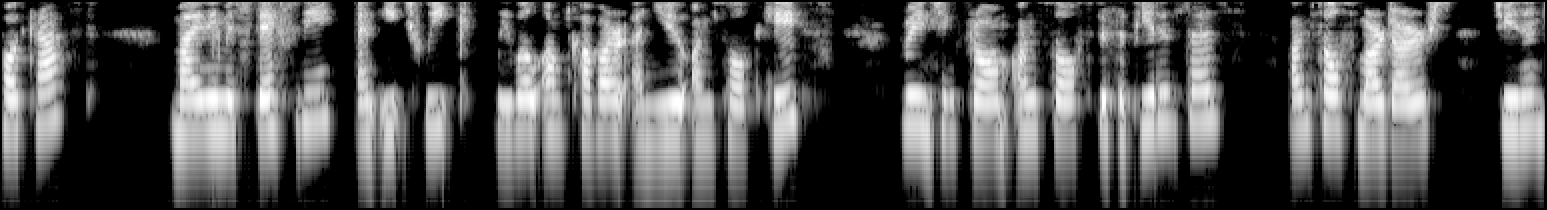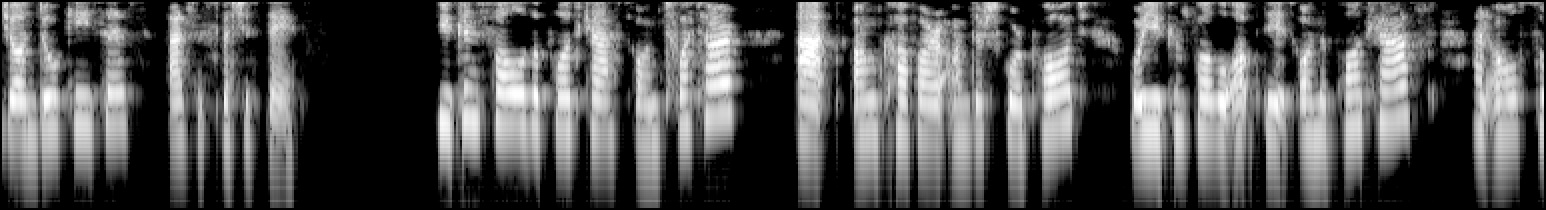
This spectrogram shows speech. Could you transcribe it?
podcast. My name is Stephanie, and each week we will uncover a new unsolved case, ranging from unsolved disappearances, unsolved murders, Jane and John Doe cases, and suspicious deaths. You can follow the podcast on Twitter at uncover underscore pod, where you can follow updates on the podcast and also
